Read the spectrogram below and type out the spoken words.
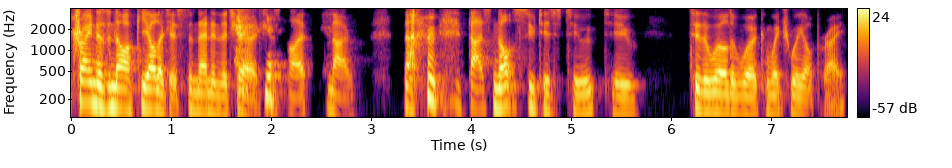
Trained as an archaeologist and then in the church, it's like no, no, that's not suited to to to the world of work in which we operate.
